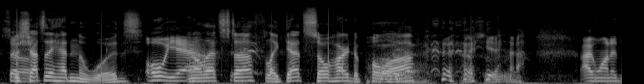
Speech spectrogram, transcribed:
So, the shots they had in the woods Oh yeah, and all that stuff, like that's so hard to pull Oh, off. yeah. Absolutely. yeah. I wanted,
